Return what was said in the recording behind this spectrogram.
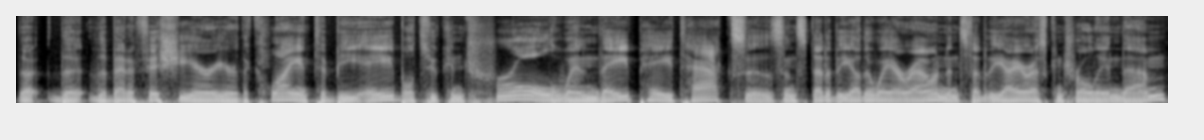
the, the, the beneficiary or the client to be able to control when they pay taxes instead of the other way around, instead of the IRS controlling them,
